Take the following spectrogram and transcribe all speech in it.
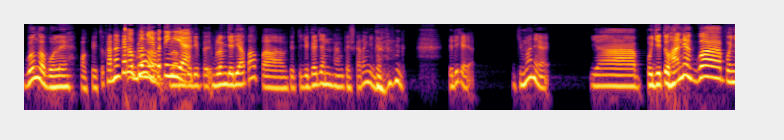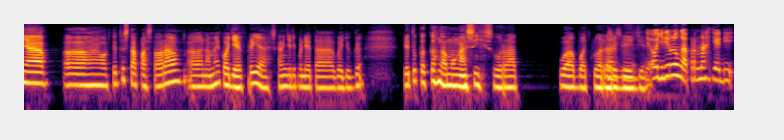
gua nggak boleh waktu itu karena kan Oh, belum jadi petinggi belum ya? jadi belum jadi apa-apa waktu itu juga Jan sampai sekarang juga jadi kayak gimana ya ya puji Tuhan ya gua punya eh, waktu itu staf pastoral eh, namanya Ko Jeffrey ya sekarang jadi pendeta gua juga dia tuh kekeh nggak mau ngasih surat gua buat keluar dari gereja. Oh jadi lu nggak pernah jadi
